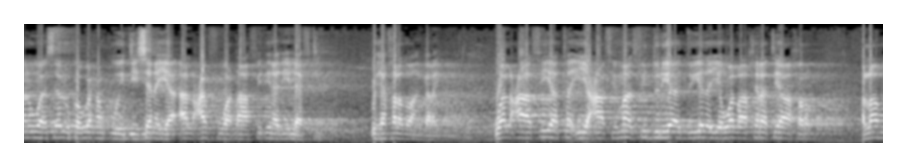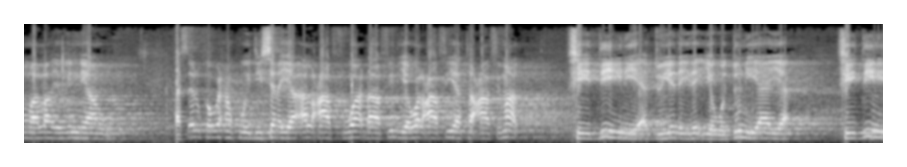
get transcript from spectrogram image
anugu as'aluka waxaan ku weydiisanayaa alcafwa dhaafid inaad ii dhaaftid wixii khaladoo aan galay. Waalcaafiyata iyo caafimaad fi dunyaa adduunyada iyo waalaakhirati aakharo allaahuma allahyow innii anugu as'aluka waxaan ku weydiisanayaa alcafwa dhaafid iyo waalcaafiyata caafimaad fii diinii adduunyadayda iyo wa dunyaaya fii diini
